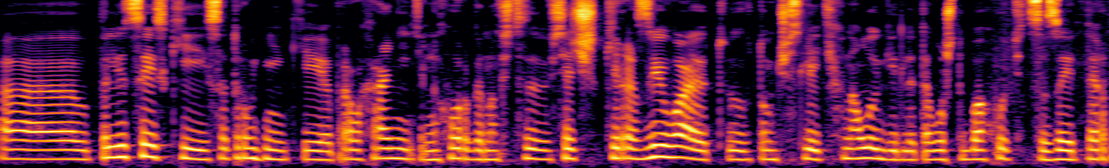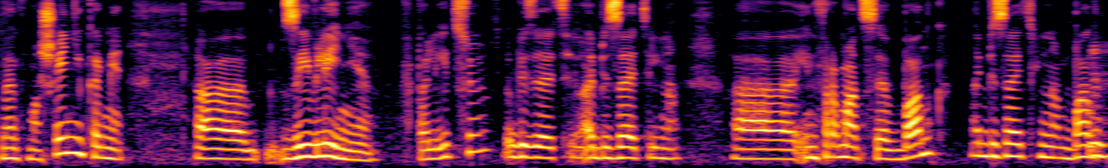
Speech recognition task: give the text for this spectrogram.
э, полицейские сотрудники правоохранительных органов вс- всячески развивают, в том числе технологии для того, чтобы охотиться за интернет-мошенниками. Э, заявление в полицию Обязательно. обязательно. А, Информация в банк обязательно. Банк,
